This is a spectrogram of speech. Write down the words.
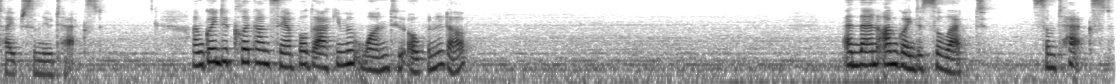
typed some new text. I'm going to click on sample document 1 to open it up. and then I'm going to select some text.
